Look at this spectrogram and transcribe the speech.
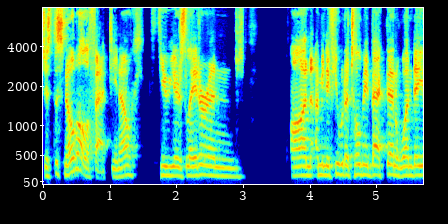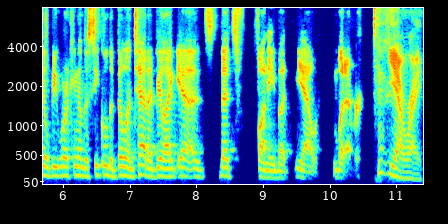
just the snowball effect. You know, a few years later, and on. I mean, if you would have told me back then, one day you'll be working on the sequel to Bill and Ted, I'd be like, yeah, that's funny, but yeah, whatever. Yeah, right.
